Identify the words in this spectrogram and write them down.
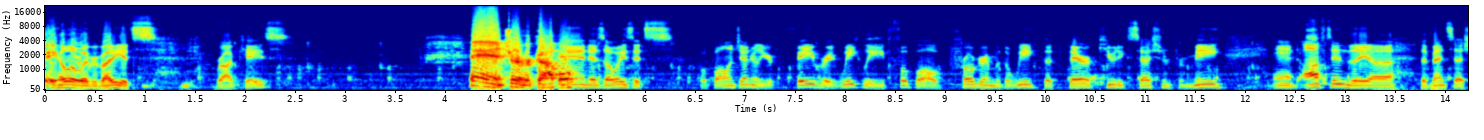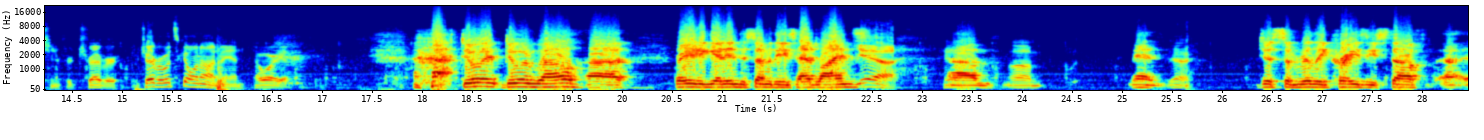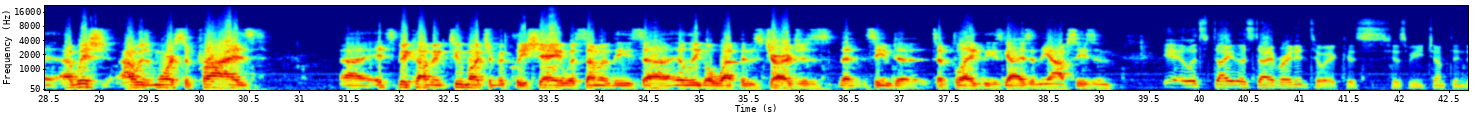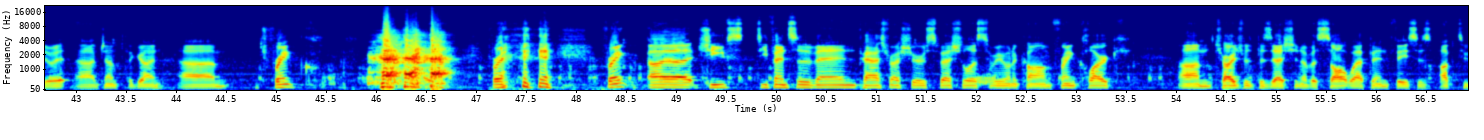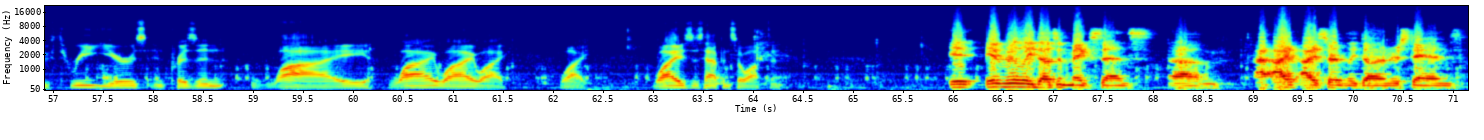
Hey, hello everybody. It's Rob Case. And Trevor Koppel. And as always, it's football in general, your favorite weekly football program of the week, the therapeutic session for me, and often the uh, the vent session for Trevor. Trevor, what's going on, man? How are you? doing doing well. Uh, ready to get into some of these headlines. Yeah. yeah. Um, um, man. Yeah. Just some really crazy stuff. Uh, I wish I was more surprised. Uh, it's becoming too much of a cliche with some of these uh, illegal weapons charges that seem to, to plague these guys in the off season. Yeah, let's dive let's dive right into it because we jumped into it, uh, jumped the gun. Um, Frank, Frank, Frank uh, Chiefs defensive end, pass rusher specialist, what do you want to call him? Frank Clark, um, charged with possession of assault weapon, faces up to three years in prison. Why? Why? Why? Why? Why? Why does this happen so often? It it really doesn't make sense. Um, I, I, certainly don't understand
